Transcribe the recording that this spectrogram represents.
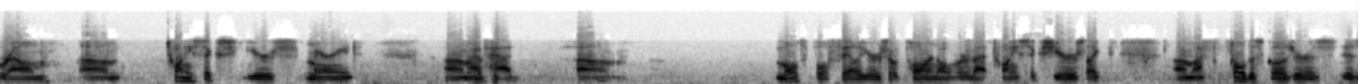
realm. Um, 26 years married. Um, I've had um, multiple failures of porn over that 26 years. Like um, my full disclosure is is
